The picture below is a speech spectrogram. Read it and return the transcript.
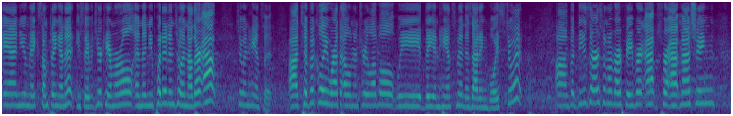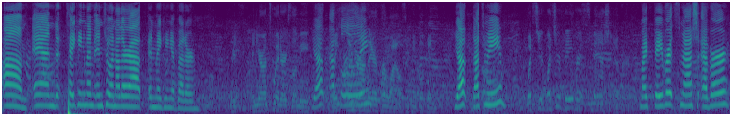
and you make something in it, you save it to your camera roll, and then you put it into another app to enhance it. Uh, typically, we're at the elementary level. We the enhancement is adding voice to it. Um, but these are some of our favorite apps for app mashing um, and taking them into another app and making it better. And you're on Twitter, so let me. Yep, absolutely. there for a while so people can. Yep, that's me. What's your What's your favorite smash ever? My favorite Smash ever.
